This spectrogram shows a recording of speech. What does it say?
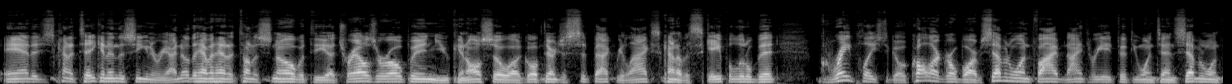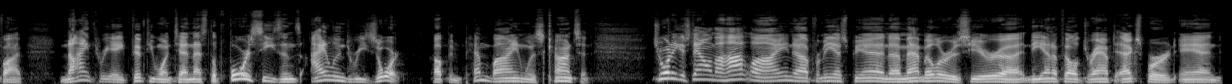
and just kind of taking in the scenery. I know they haven't had a ton of snow, but the uh, trails are open. You can also uh, go up there and just sit back, relax, kind of escape a little bit. Great place to go. Call our girl Barb, 715-938-5110, 715-938-5110. That's the Four Seasons Island Resort up in Pembine, Wisconsin. Joining us now on the hotline uh, from ESPN, uh, Matt Miller is here, uh, the NFL draft expert. And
